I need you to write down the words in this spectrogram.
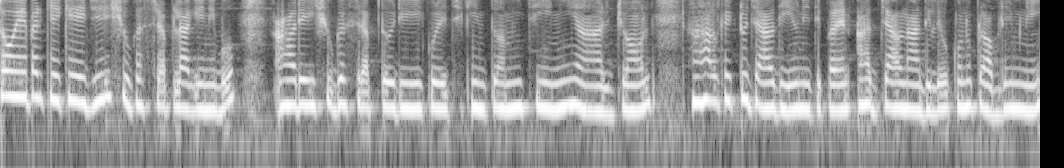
তো এবার কেকে এই যে সুগার সিরাপ লাগিয়ে নিব? আর এই সুগার সিরাপ তৈরি করেছি কিন্তু আমি চিনি আর জল। হালকা একটু জাল দিয়েও নিতে পারেন। আর জাল না দিলেও কোনো প্রবলেম নেই।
